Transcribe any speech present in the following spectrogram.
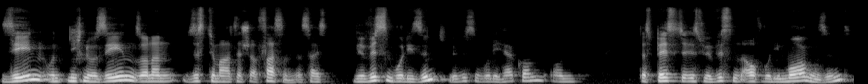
sehen und nicht nur sehen, sondern systematisch erfassen. Das heißt, wir wissen, wo die sind, wir wissen, wo die herkommen und das Beste ist, wir wissen auch, wo die morgen sind,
